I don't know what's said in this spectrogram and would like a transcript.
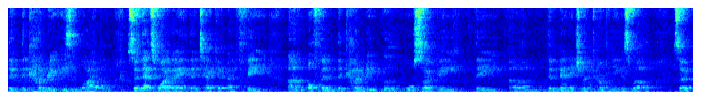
the, the Kundi is liable. So that's why they, they take a, a fee. Um, often the Kundi will also be the, um, the management company as well. So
